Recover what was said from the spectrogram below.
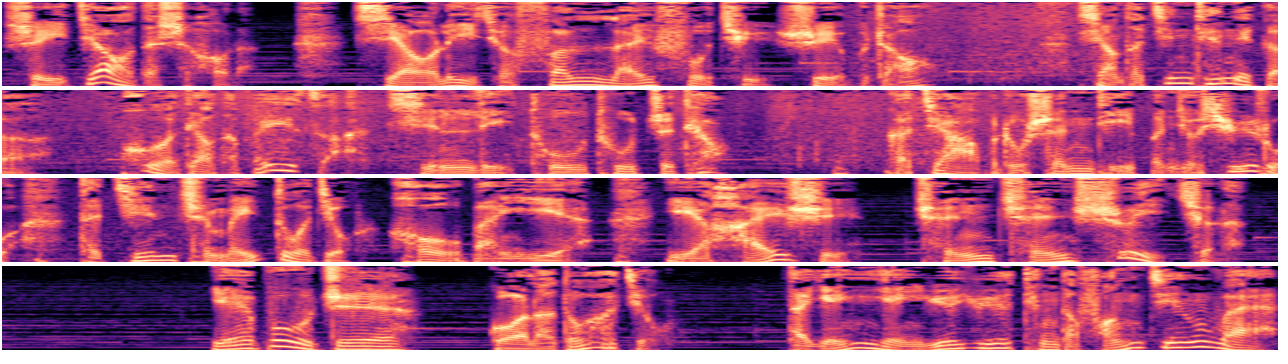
睡觉的时候了，小丽却翻来覆去睡不着。想到今天那个破掉的杯子，心里突突直跳。可架不住身体本就虚弱，她坚持没多久，后半夜也还是沉沉睡去了。也不知过了多久。他隐隐约约听到房间外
